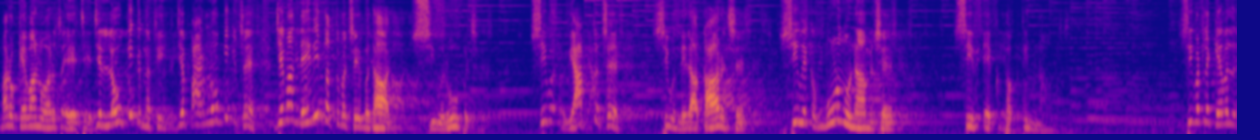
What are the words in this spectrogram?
મારો કહેવાનો અર્થ એ છે, જે લૌકિક નથી, જે પારલૌકિક છે, જેમાં દેવી તત્વ છે બધા જ શિવરૂપ છે. શિવ વ્યાપ્ત છે, શિવ નિરાકાર છે, શિવ એક ગુણનું નામ છે, શિવ એક ભક્તિનું નામ છે. શિવ એટલે કેવલ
